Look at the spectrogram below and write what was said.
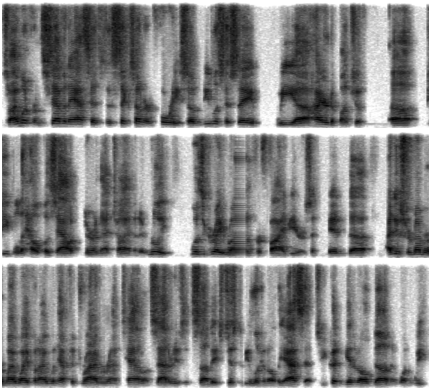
so i went from seven assets to 640 so needless to say we uh, hired a bunch of uh, people to help us out during that time and it really was a great run for five years. And, and uh, I just remember my wife and I would have to drive around town on Saturdays and Sundays just to be looking at all the assets. You couldn't get it all done in one week.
